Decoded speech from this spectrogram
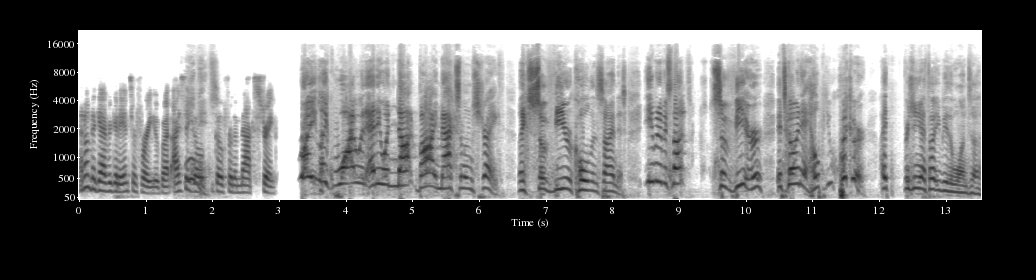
I don't think I have a good answer for you, but I say Damn go it. go for the max strength. Right? Like, why would anyone not buy maximum strength? Like severe cold and sinus. Even if it's not severe, it's going to help you quicker. I, Virginia, I thought you'd be the one to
